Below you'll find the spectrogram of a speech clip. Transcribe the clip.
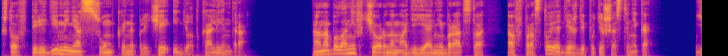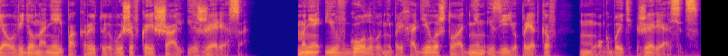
что впереди меня с сумкой на плече идет Калиндра. Она была не в черном одеянии братства, а в простой одежде путешественника я увидел на ней покрытую вышивкой шаль из Жериаса. Мне и в голову не приходило, что одним из ее предков мог быть жериасец.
